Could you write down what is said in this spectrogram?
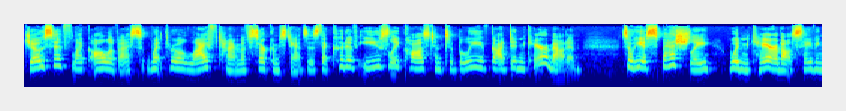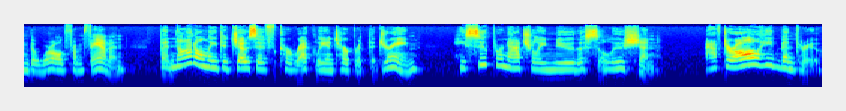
Joseph, like all of us, went through a lifetime of circumstances that could have easily caused him to believe God didn't care about him. So he especially wouldn't care about saving the world from famine. But not only did Joseph correctly interpret the dream, he supernaturally knew the solution. After all he'd been through,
